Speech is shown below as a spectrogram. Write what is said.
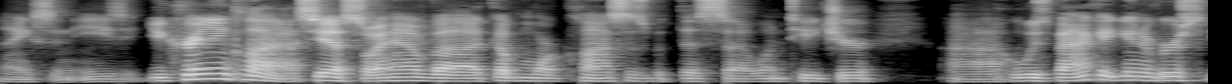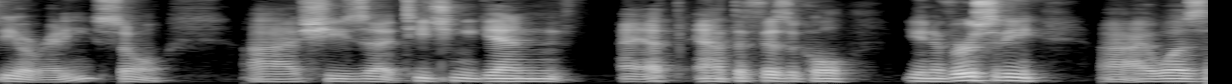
nice and easy. Ukrainian class, yes. So I have uh, a couple more classes with this uh, one teacher who is back at university already. So she's teaching again at, at the physical university. I was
